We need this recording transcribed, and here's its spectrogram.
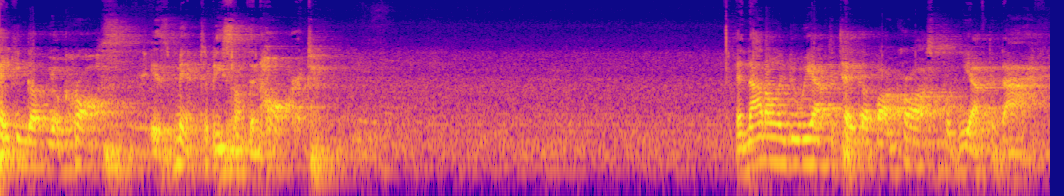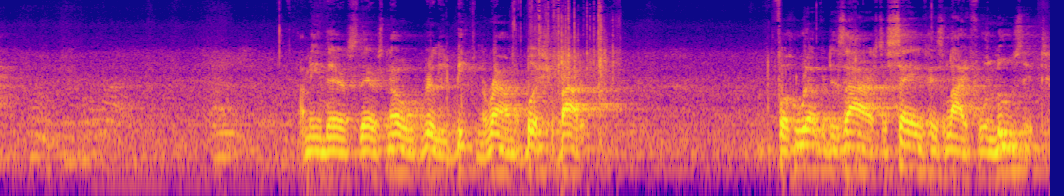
Taking up your cross is meant to be something hard. And not only do we have to take up our cross, but we have to die. I mean, there's, there's no really beating around the bush about it. For whoever desires to save his life will lose it.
